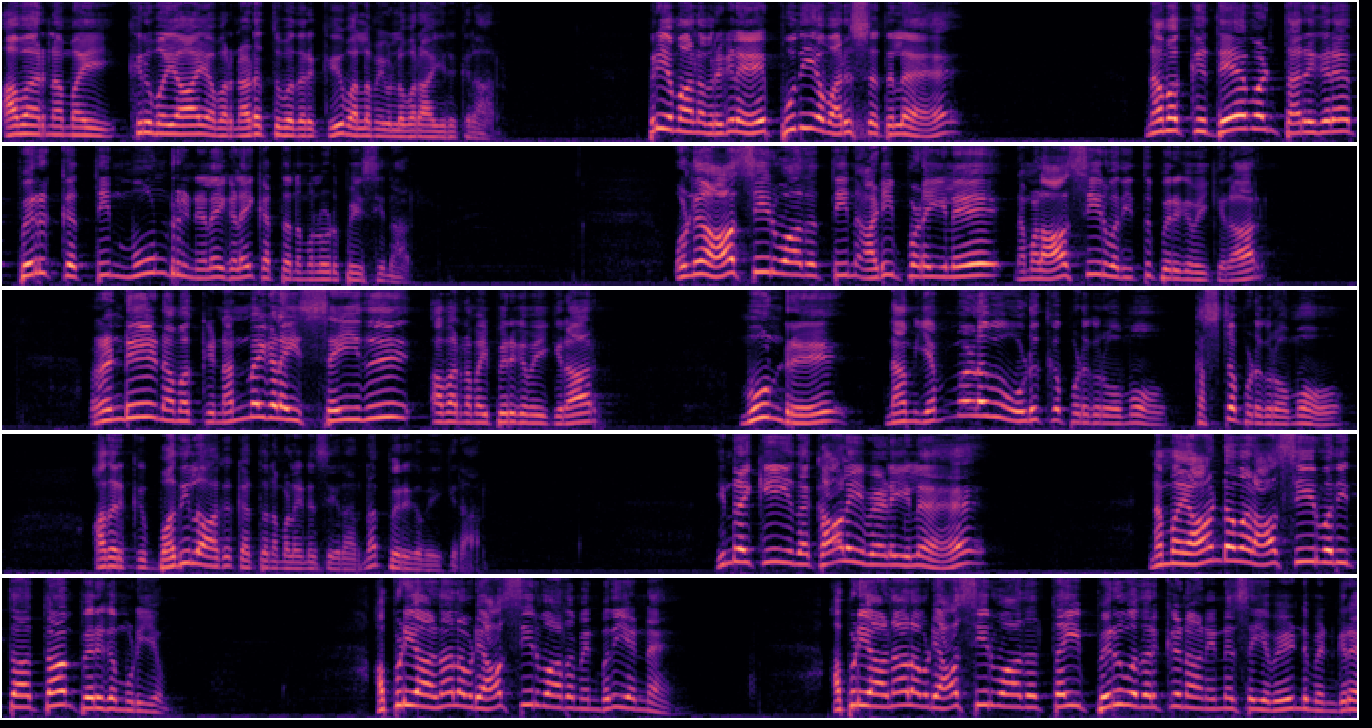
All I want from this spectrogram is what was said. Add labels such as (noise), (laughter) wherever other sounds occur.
அவர் நம்மை கிருபையாய் அவர் நடத்துவதற்கு வல்லமை உள்ளவராக இருக்கிறார் பிரியமானவர்களே புதிய வருஷத்தில் நமக்கு தேவன் தருகிற பெருக்கத்தின் மூன்று நிலைகளை கத்த நம்மளோடு பேசினார். ஒன்று ஆசீர்வாதத்தின் அடிப்படையிலே நம்மளை ஆசீர்வதித்து பெருக வைக்கிறார். ரெண்டு நமக்கு நன்மைகளை செய்து அவர் நம்மை பெருக வைக்கிறார். மூன்று நாம் எவ்வளவு ஒடுக்கப்படுகிறோமோ கஷ்டப்படுகிறோமோ அதற்கு பதிலாக கத்த நம்மளை என்ன செய்கிறார்னா பெருக வைக்கிறார். இன்றைக்கு இந்த காலை வேளையில் நம்மை ஆண்டவர் ஆசீர்வதித்தா தான் பெருக முடியும். அப்படியானால் அவருடைய ஆசீர்வாதம் என்பது என்ன? அப்படியானால் அவருடைய ஆசீர்வாதத்தை பெறுவதற்கு நான் என்ன செய்ய வேண்டும் என்கிற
